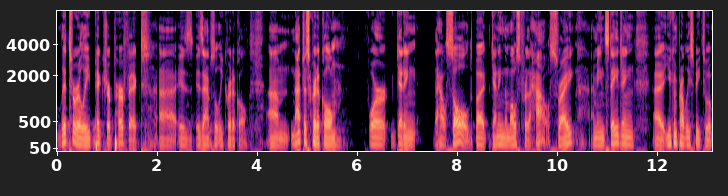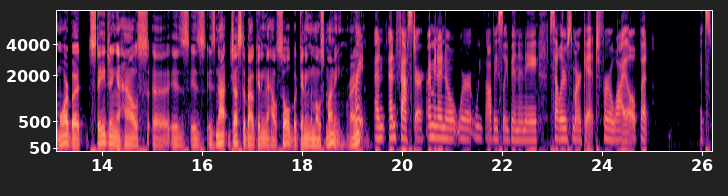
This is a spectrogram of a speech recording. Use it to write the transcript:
literally picture perfect uh, is is absolutely critical. Um, not just critical for getting the house sold but getting the most for the house right? I mean staging uh, you can probably speak to it more but staging a house uh, is is is not just about getting the house sold but getting the most money right? Right and and faster. I mean i know we're we've obviously been in a seller's market for a while but it's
